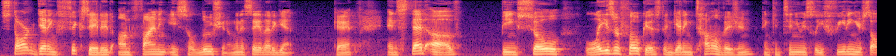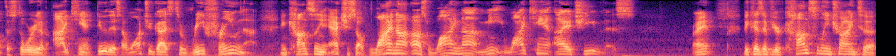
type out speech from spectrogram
start getting fixated on finding a solution. I'm gonna say that again, okay? Instead of being so laser focused and getting tunnel vision and continuously feeding yourself the story of I can't do this, I want you guys to reframe that and constantly ask yourself, why not us? Why not me? Why can't I achieve this? Right? Because if you're constantly trying to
